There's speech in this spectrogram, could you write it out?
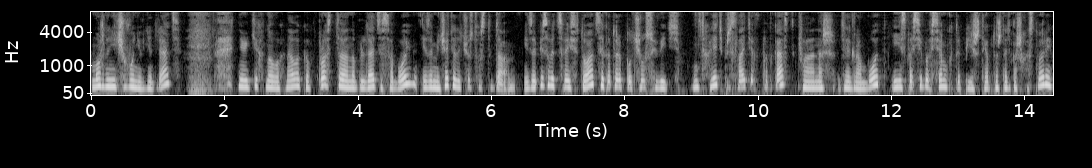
Можно ничего не внедрять, никаких новых навыков, просто наблюдать за собой и замечать это чувство стыда. И записывать свои ситуации, которые получилось увидеть. Если хотите, присылайте в подкаст, в наш телеграм-бот. И спасибо всем, кто пишет. Я буду ждать ваших историй.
